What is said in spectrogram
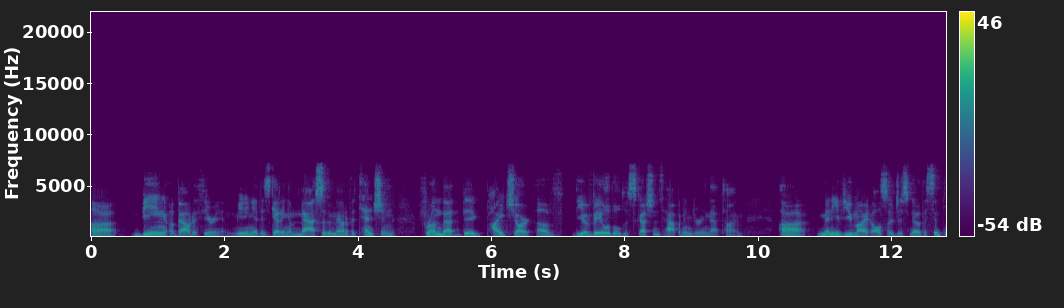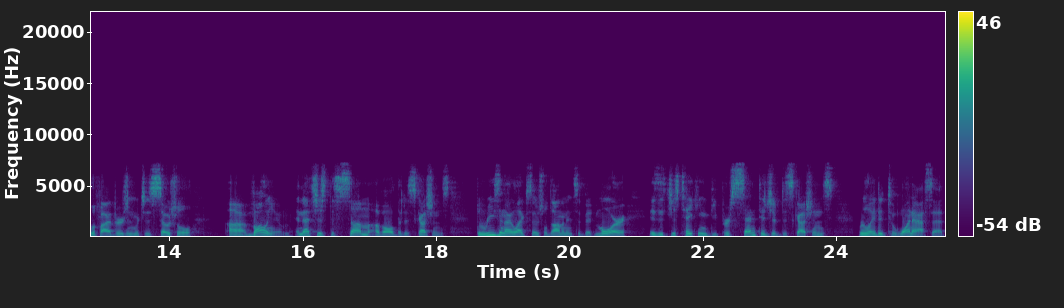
uh, being about Ethereum, meaning it is getting a massive amount of attention from that big pie chart of the available discussions happening during that time. Uh, many of you might also just know the simplified version, which is social uh, volume, and that's just the sum of all the discussions. The reason I like social dominance a bit more is it's just taking the percentage of discussions related to one asset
